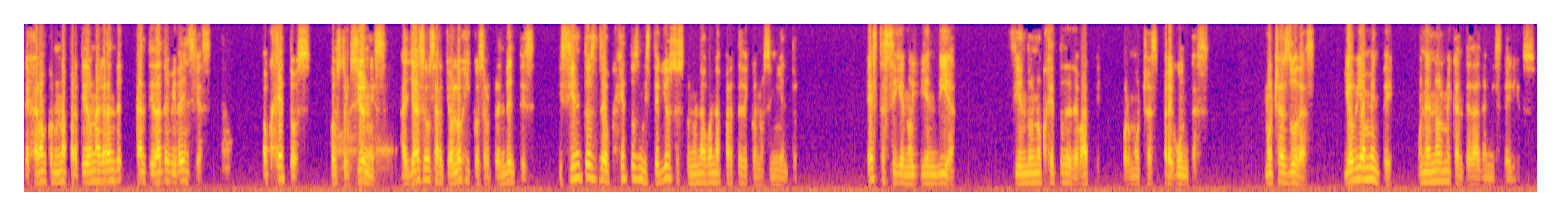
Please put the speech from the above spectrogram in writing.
dejaron con una partida una gran cantidad de evidencias, objetos, construcciones, hallazgos arqueológicos sorprendentes y cientos de objetos misteriosos con una buena parte de conocimiento. Estas siguen hoy en día siendo un objeto de debate por muchas preguntas, muchas dudas y obviamente una enorme cantidad de misterios.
